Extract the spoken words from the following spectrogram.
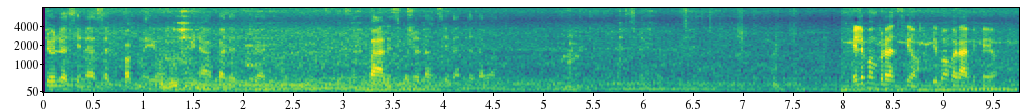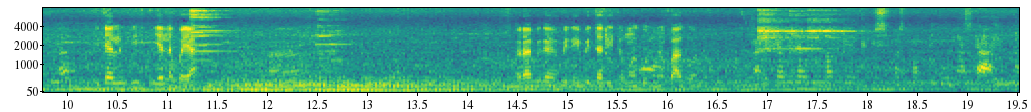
Yola, sinasalpak na yung pinakaladgan. Nagpares ko na lang silang dalawa. Ilan bang branch yun? Di ba marami kayo? Ikaw, yan lang ba yan? Marami kayong binibita dito mga gulong na bago. No? Ano kami lang yung mag-Christmas bukas, kain na.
